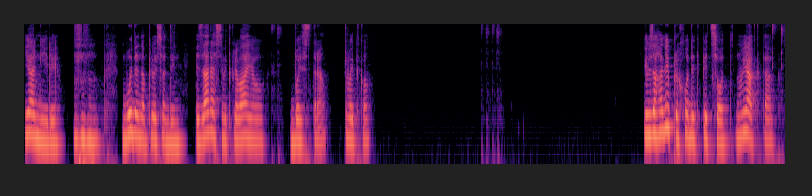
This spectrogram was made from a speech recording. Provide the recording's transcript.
І Анірі. Буде на плюс один. І зараз відкриваю бистро, швидко. І взагалі приходить 500. Ну як так?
